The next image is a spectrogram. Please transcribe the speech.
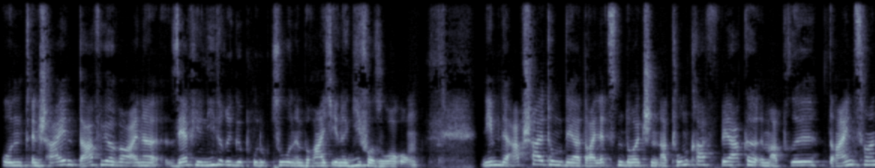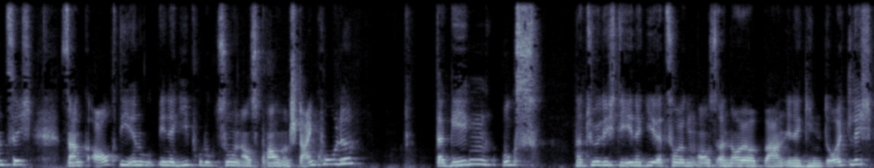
Und entscheidend dafür war eine sehr viel niedrige Produktion im Bereich Energieversorgung. Neben der Abschaltung der drei letzten deutschen Atomkraftwerke im April 23 sank auch die Energieproduktion aus Braun- und Steinkohle. Dagegen wuchs natürlich die Energieerzeugung aus erneuerbaren Energien deutlich.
